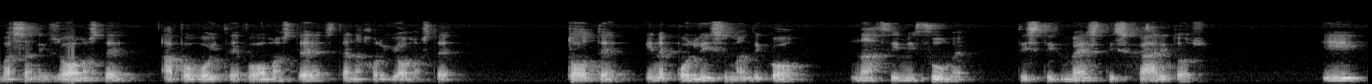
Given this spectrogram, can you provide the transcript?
βασανιζόμαστε, απογοητευόμαστε, στεναχωριόμαστε, τότε είναι πολύ σημαντικό να θυμηθούμε τις στιγμές της χάριτος ή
